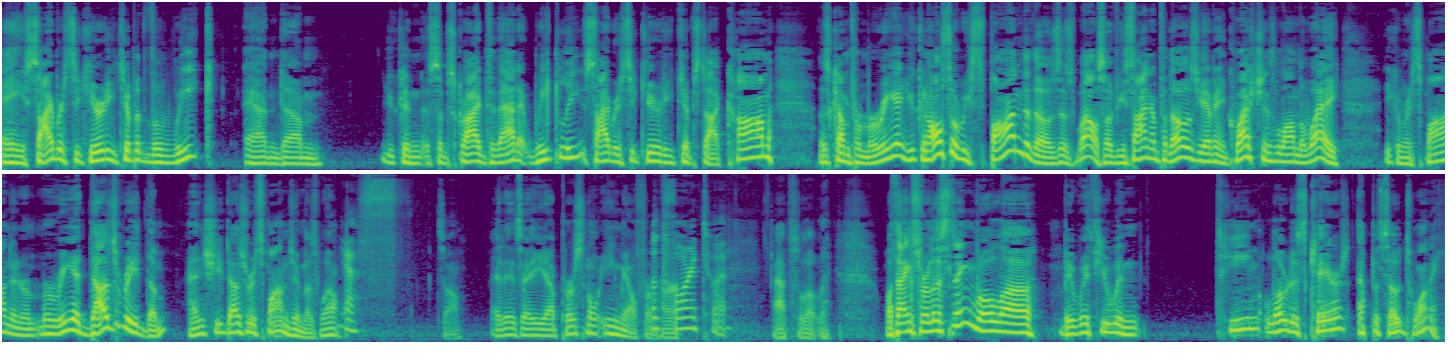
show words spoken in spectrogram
a cybersecurity tip of the week, and um, you can subscribe to that at weeklycybersecuritytips.com. Those come from Maria. You can also respond to those as well. So if you sign up for those, you have any questions along the way, you can respond, and Maria does read them and she does respond to them as well. Yes. So it is a uh, personal email from Look her. forward to it. Absolutely. Well, thanks for listening. We'll uh, be with you in Team Lotus Cares episode 20.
